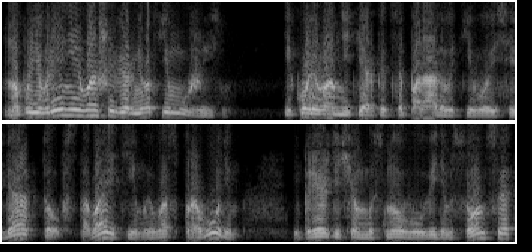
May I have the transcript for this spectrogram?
но появление ваше вернет ему жизнь. И коли вам не терпится порадовать его и себя, то вставайте, и мы вас проводим, и прежде чем мы снова увидим солнце,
